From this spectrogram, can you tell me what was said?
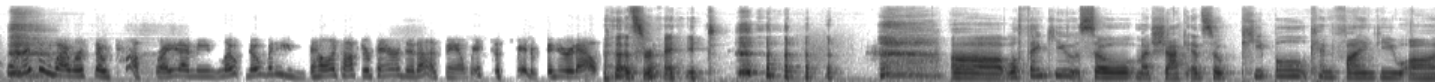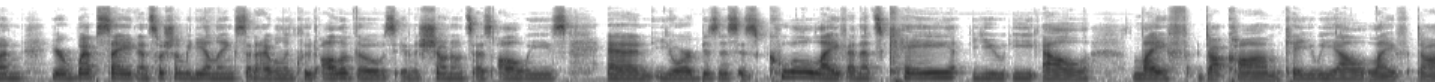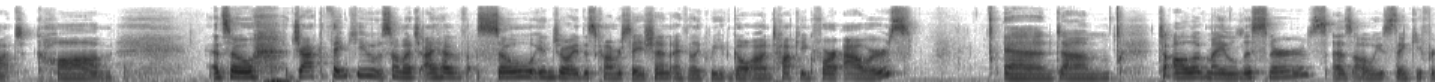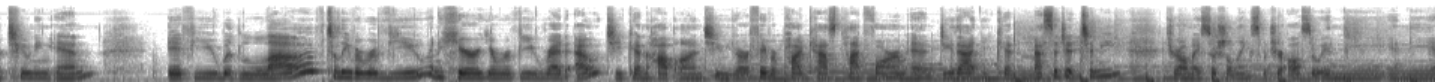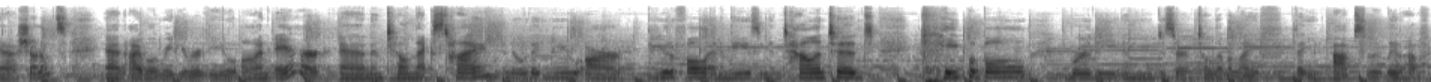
this is why we're so tough, right? I mean, lo- nobody helicopter parented us, man. We just we had to figure it out. That's right. Uh, well, thank you so much, Jack. And so people can find you on your website and social media links, and I will include all of those in the show notes as always. And your business is Kuel Life, and that's K U E L life.com, K U E L life.com. And so, Jack, thank you so much. I have so enjoyed this conversation. I feel like we could go on talking for hours. And um, to all of my listeners, as always, thank you for tuning in. If you would love to leave a review and hear your review read out, you can hop onto your favorite podcast platform and do that. You can message it to me through all my social links, which are also in the in the uh, show notes, and I will read your review on air. And until next time, know that you are beautiful and amazing and talented, capable worthy and you deserve to live a life that you absolutely love.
